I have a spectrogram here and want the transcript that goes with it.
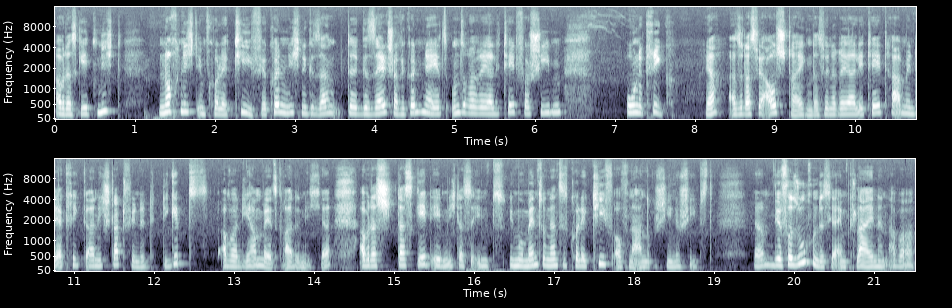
Aber das geht nicht noch nicht im Kollektiv. Wir können nicht eine gesamte Gesellschaft, wir könnten ja jetzt unsere Realität verschieben ohne Krieg. Ja, also dass wir aussteigen, dass wir eine Realität haben, in der Krieg gar nicht stattfindet. Die gibt es, aber die haben wir jetzt gerade nicht. Ja? Aber das, das geht eben nicht, dass du in, im Moment so ein ganzes Kollektiv auf eine andere Schiene schiebst. Ja, wir versuchen das ja im Kleinen, aber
